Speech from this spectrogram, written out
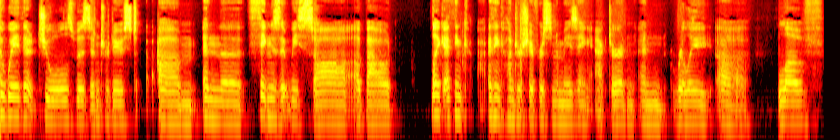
the way that Jules was introduced, um, and the things that we saw about like I think I think Hunter Schafer's an amazing actor and, and really uh, love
